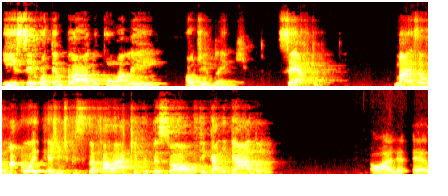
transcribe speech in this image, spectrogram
e ser contemplado com a lei Aldir Blanc. Certo? Mais alguma coisa que a gente precisa falar aqui para o pessoal ficar ligado? Olha, é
